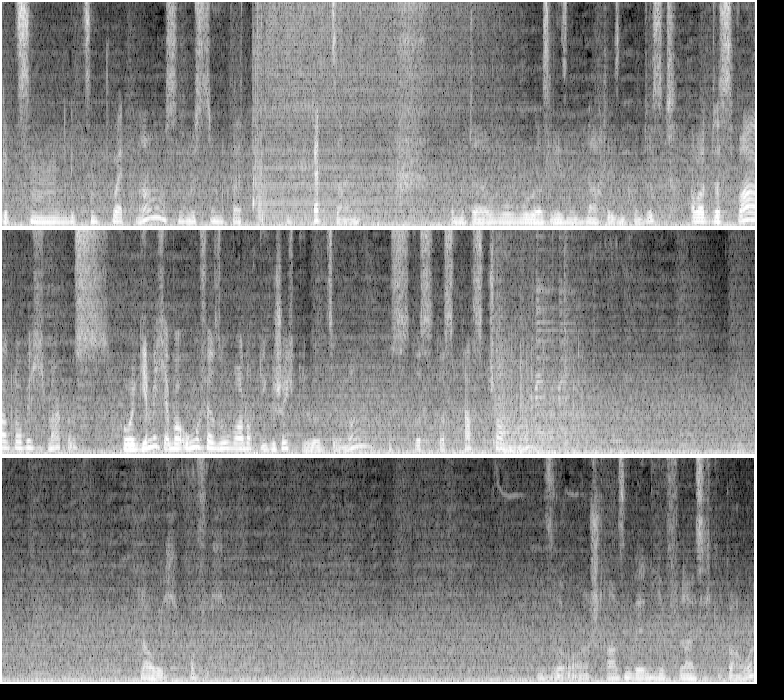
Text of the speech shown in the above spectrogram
gibt es ein, gibt's ein Thread, ne? Das müsste ein Thread, ein Thread sein, womit da, wo, wo, du das lesen, nachlesen könntest. Aber das war, glaube ich, Markus, korrigier mich, aber ungefähr so war doch die Geschichte dazu, ne? Das, das, das passt schon, ne? Glaube ich, hoffe ich. So, Straßen werden hier fleißig gebaut.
